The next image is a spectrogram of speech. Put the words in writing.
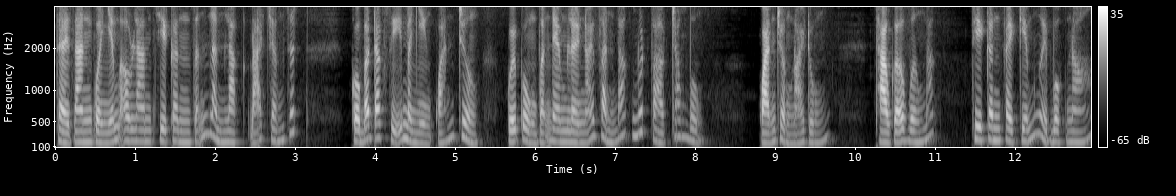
Thời gian của nhiễm Âu Lam chỉ cần dẫn lầm lạc đã chấm dứt. Cô bất đắc sĩ mà nhìn quán trường, cuối cùng vẫn đem lời nói vần bác nuốt vào trong bụng. Quán trường nói đúng, thao gỡ vương mắc thì cần phải kiếm người buộc nó.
